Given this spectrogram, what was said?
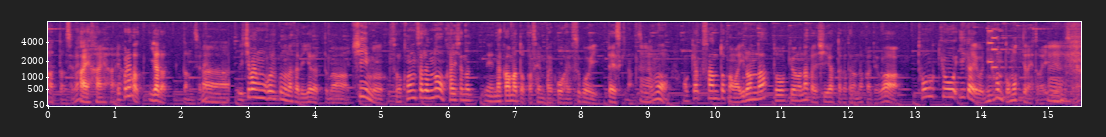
あったんですよね。はいはいはい。でこれが嫌だったんですよね。あ一番僕の中で嫌だったのはチームそのコンサルの会社の、ね、仲間とか先輩後輩すごい大好きなんですけども、お客さんとかはいろんな東京の中で知り合った方の中では東京以外を日本と思ってない人がいるんですよね。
